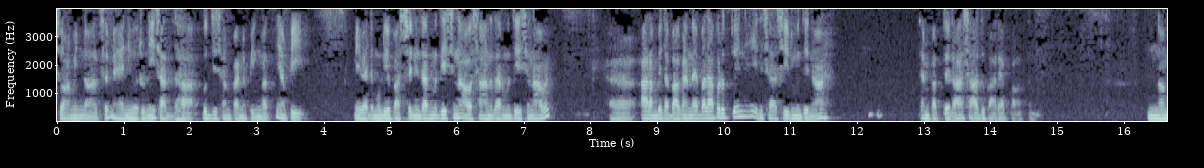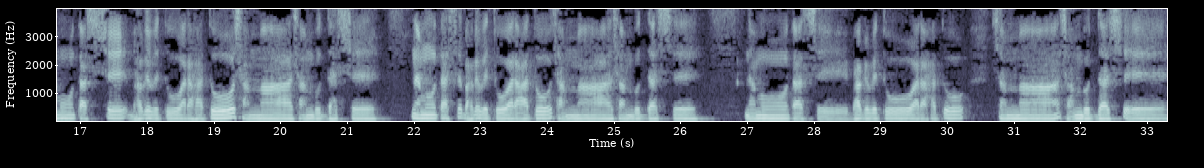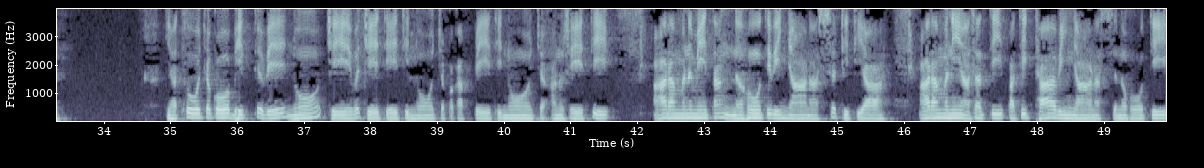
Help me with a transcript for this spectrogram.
ස්වාමීන් වහන්සේ මෑණිවරුනි සද්ධා බුද්ධ සම්පන්න පින්වත්නි අපි මේ වැඩමුළුවේ පස්වෙනි ධර්ම දේශනාව අවසාන ධර්ම දේශනාව ආරම්භය ලබා ගන්නයි බලාපොරොත්තු වෙන්නේ. ඒ නිසා සීලමු දෙනා tempත් වෙලා සාදුකාරයක් පවත්වමු. නමෝ තස්සේ භගවතු වරහතෝ සම්මා සම්බුද්දස්සේ. නමෝ තස්සේ භගවතු වරහතෝ සම්මා සම්බුද්දස්සේ. නමෝ තස්සේ භගවතු අරහතෝ සම්මා සම්බුද්දස්සේ යතෝ චකෝ භික්ඛවේ නෝ චේව චේතේති නෝ චපකප්පේති නෝ ච අනුසේති ආරම්මන මේතං නහෝති විඥානස්ස තිතියා ආරම්මනී අසති පතිඨා විඥානස්ස නහෝති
